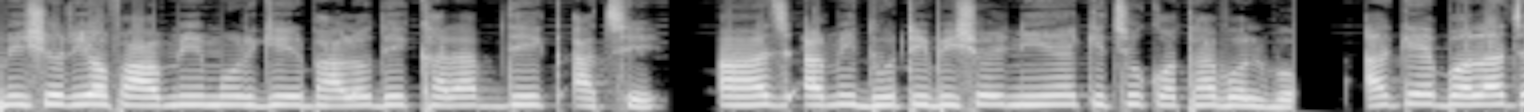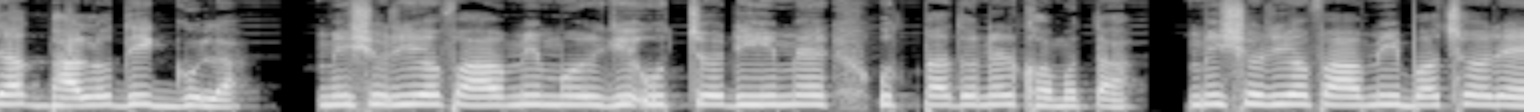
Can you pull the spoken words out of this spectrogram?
মিশরীয় ফার্মি মুরগির ভালো দিক, খারাপ দিক আছে। আজ আমি দুটি বিষয় নিয়ে কিছু কথা বলব। আগে বলা যাক ভালো দিকগুলা। মিশরীয় ফার্মি মুরগি উচ্চ ডিমের উৎপাদনের ক্ষমতা। মিশরীয় ফার্মি বছরে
